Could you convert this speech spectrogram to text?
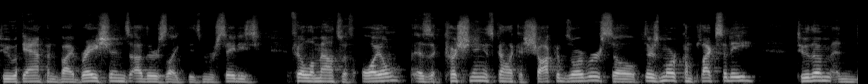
to dampen vibrations. Others, like these Mercedes, fill the mounts with oil as a cushioning. It's kind of like a shock absorber. So there's more complexity to them. And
